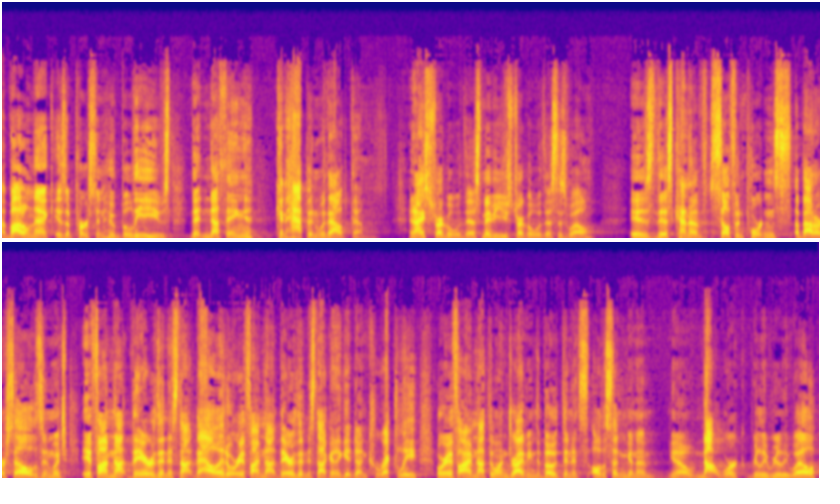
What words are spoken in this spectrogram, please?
A bottleneck is a person who believes that nothing can happen without them. And I struggle with this. Maybe you struggle with this as well is this kind of self importance about ourselves, in which if I'm not there, then it's not valid, or if I'm not there, then it's not going to get done correctly, or if I'm not the one driving the boat, then it's all of a sudden going to, you know, not work really, really well.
